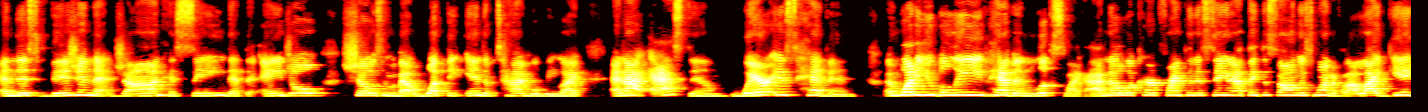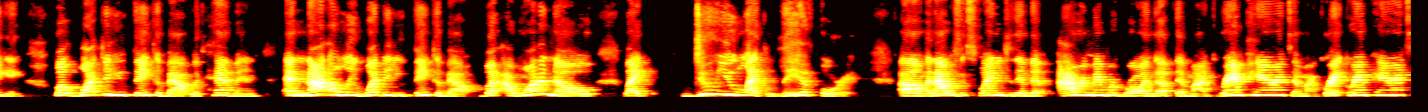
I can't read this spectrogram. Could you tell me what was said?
And this vision that John has seen that the angel shows him about what the end of time will be like. And I asked them, where is heaven? And what do you believe heaven looks like? I know what Kirk Franklin is singing. I think the song is wonderful. I like gigging. But what do you think about with heaven? And not only what do you think about, but I want to know, like, do you like live for it? Um, and I was explaining to them that I remember growing up that my grandparents and my great grandparents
